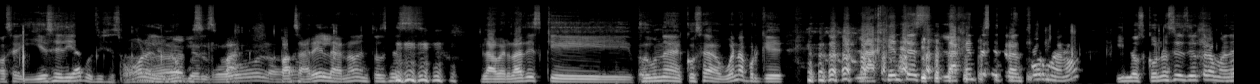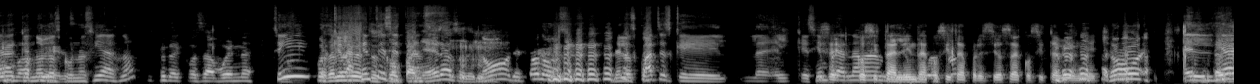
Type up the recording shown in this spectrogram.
o sea, y ese día, pues dices, órale, ¿no? Pues es pa- pasarela, ¿no? Entonces, la verdad es que fue una cosa buena porque la gente, es- la gente se transforma, ¿no? Y los conoces de otra manera que no los conocías, ¿no? Una cosa buena. Sí, porque la de gente tus se trans- compañeras o de- No, de todos, de los cuates que la- el que siempre Dice, andaba cosita linda, cosita preciosa, cosita bien hecha. No, el día,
